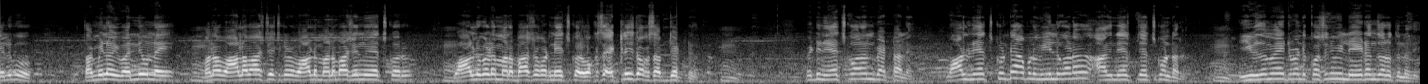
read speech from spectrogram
తెలుగు తమిళం ఇవన్నీ ఉన్నాయి. మనం వాళ్ళ భాష నేర్చుకోరు వాళ్ళు మన భాష ఎందుకు నేర్చుకోరు? వాళ్ళు కూడా మన భాష కూడా నేర్చుకోవాలి ఒక అట్లీస్ట్ ఒక సబ్జెక్టు పెట్టి నేర్చుకోవాలని పెట్టాలి. వాళ్ళు నేర్చుకుంటే అప్పుడు వీళ్ళు కూడా అది నేర్చు నేర్చుకుంటారు. ఈ విధమైనటువంటి క్వశ్చన్ వీళ్ళు వేయడం జరుగుతున్నది.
